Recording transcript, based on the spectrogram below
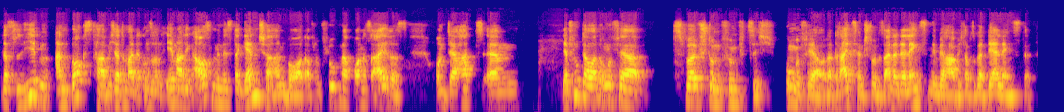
das Leben unboxed haben. Ich hatte mal unseren ehemaligen Außenminister Genscher an Bord auf einem Flug nach Buenos Aires. Und der hat, ähm, der Flug dauert ungefähr 12 Stunden 50, ungefähr, oder 13 Stunden. Das ist einer der längsten, den wir haben. Ich glaube sogar der längste.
